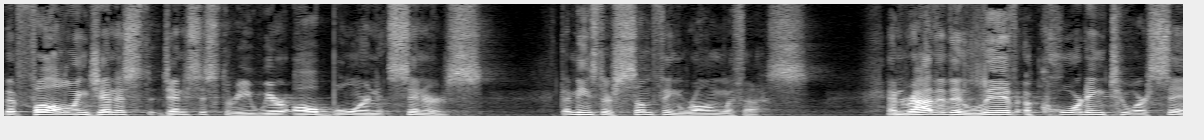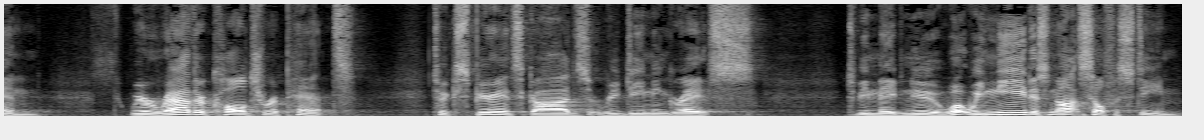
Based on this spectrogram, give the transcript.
that following Genesis, Genesis 3, we are all born sinners. That means there's something wrong with us. And rather than live according to our sin, we're rather called to repent, to experience God's redeeming grace, to be made new. What we need is not self esteem.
